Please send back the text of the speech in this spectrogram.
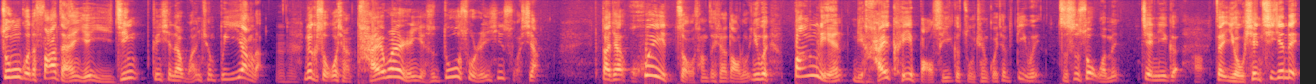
中国的发展也已经跟现在完全不一样了。那个时候，我想台湾人也是多数人心所向，大家会走上这条道路。因为邦联你还可以保持一个主权国家的地位，只是说我们建立一个在有限期间内。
